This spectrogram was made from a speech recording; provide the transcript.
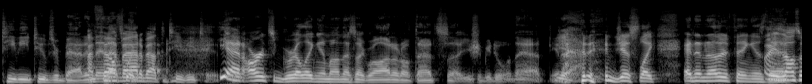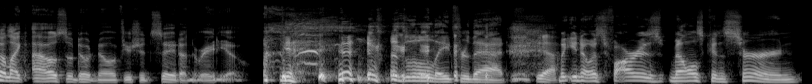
TV tubes are bad." And then felt bad what- about the TV too. Yeah, and Art's grilling him on that's like, well, I don't know if that's uh, you should be doing that. You know? Yeah. and just like, and another thing is But he's also like, I also don't know if you should say it on the radio. Yeah, a little late for that. Yeah. But you know, as far as Mel's concerned,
